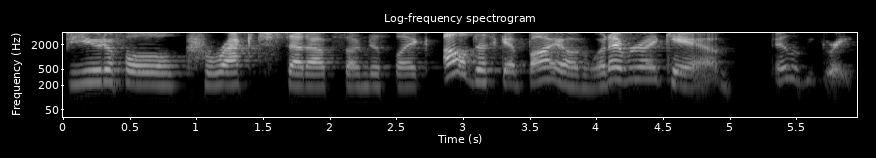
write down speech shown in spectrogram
beautiful, correct setups. I'm just like, I'll just get by on whatever I can. It'll be great.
